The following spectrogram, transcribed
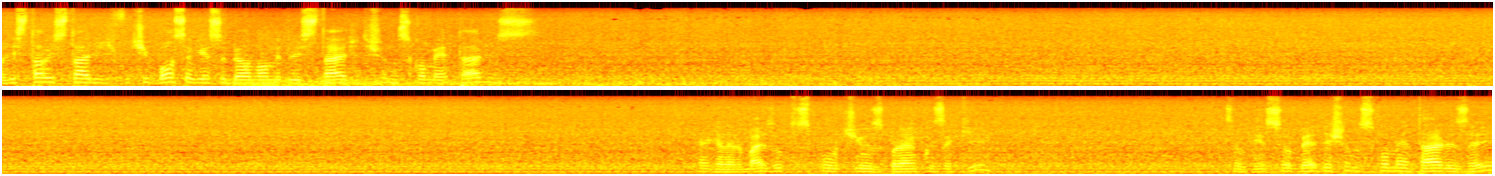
Ali está o estádio de futebol, se alguém souber o nome do estádio, deixa nos comentários. É galera, mais outros pontinhos brancos aqui. Se alguém souber, deixa nos comentários aí.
